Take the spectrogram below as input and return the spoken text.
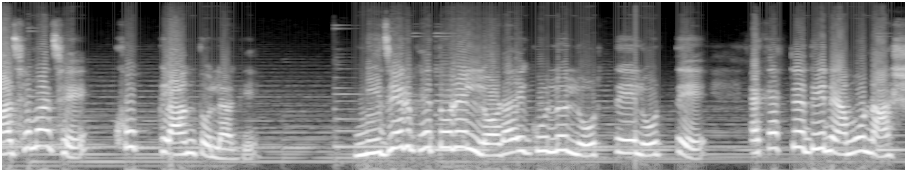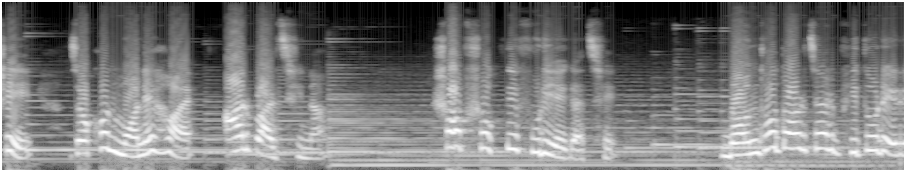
মাঝে মাঝে খুব ক্লান্ত লাগে। নিজের ভেতরের লড়াইগুলো লড়তে লড়তে এক একটা দিন এমন আসে যখন মনে হয় আর পারছি না। সব শক্তি ফুরিয়ে গেছে। বন্ধ দরজার ভিতরের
